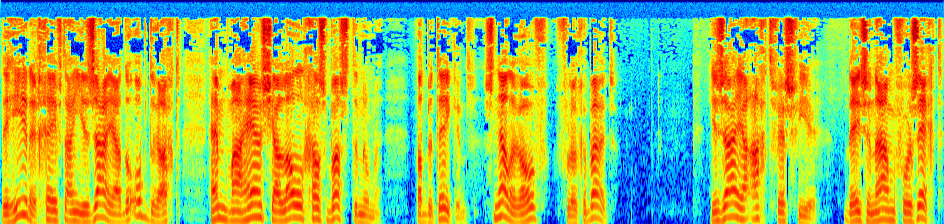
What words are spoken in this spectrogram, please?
De Heere geeft aan Jezaja de opdracht hem Maher Shalal Gasbas te noemen, wat betekent snelle roof vlugge buit. Jezaja 8 vers 4 Deze naam voorzegt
